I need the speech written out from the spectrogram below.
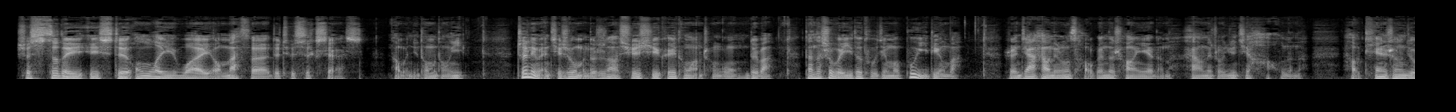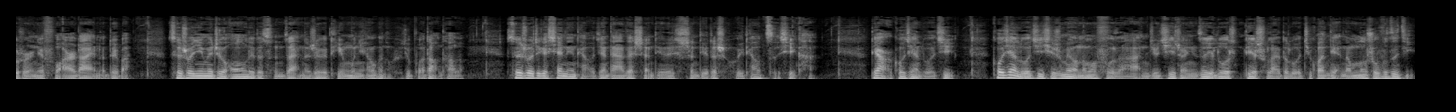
是 study is the only way or method to success。那问你同不同意？这里面其实我们都知道，学习可以通往成功，对吧？但它是唯一的途径吗？不一定吧。人家还有那种草根的创业的呢，还有那种运气好的呢，还有天生就是人家富二代呢，对吧？所以说，因为这个 only 的存在，那这个题目你很有可能会去驳倒它了。所以说，这个限定条件，大家在审题的审题的时候一定要仔细看。第二，构建逻辑。构建逻辑其实没有那么复杂，你就记着你自己落列出来的逻辑观点能不能说服自己。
